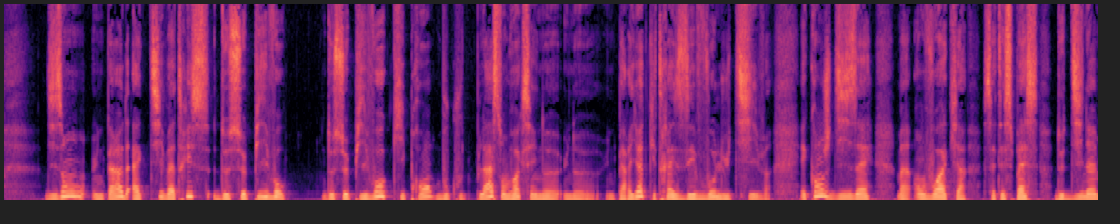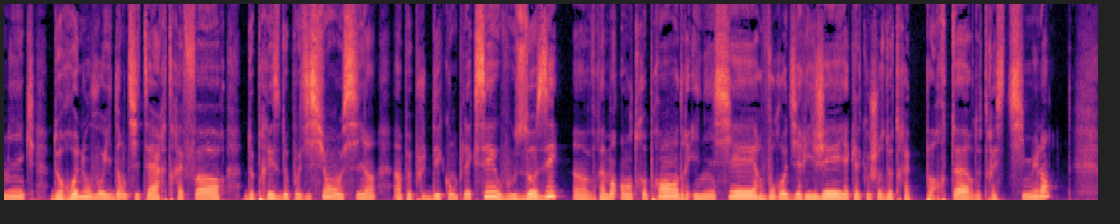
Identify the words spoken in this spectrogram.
disons, une période activatrice de ce pivot de ce pivot qui prend beaucoup de place. On voit que c'est une, une, période qui est très évolutive. Et quand je disais, ben, on voit qu'il y a cette espèce de dynamique, de renouveau identitaire très fort, de prise de position aussi, hein, un peu plus décomplexée, où vous osez hein, vraiment entreprendre, initier, vous rediriger. Il y a quelque chose de très porteur, de très stimulant.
